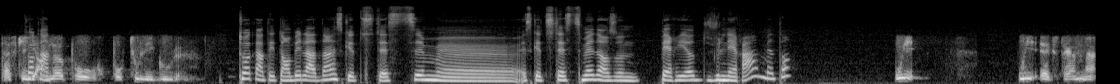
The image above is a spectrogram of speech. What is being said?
Parce qu'il y en a pour, pour tous les goûts. Toi, quand tu es tombé là-dedans, est-ce que tu t'estimes euh, est-ce que tu t'estimais dans une période vulnérable, mettons? Oui. Oui, extrêmement.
